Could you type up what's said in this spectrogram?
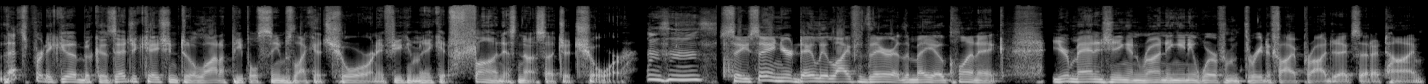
That's pretty good because education to a lot of people seems like a chore. And if you can make it fun, it's not such a chore. Mm-hmm. So you say in your daily life there at the Mayo Clinic, you're managing and running anywhere from three to five projects at a time.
